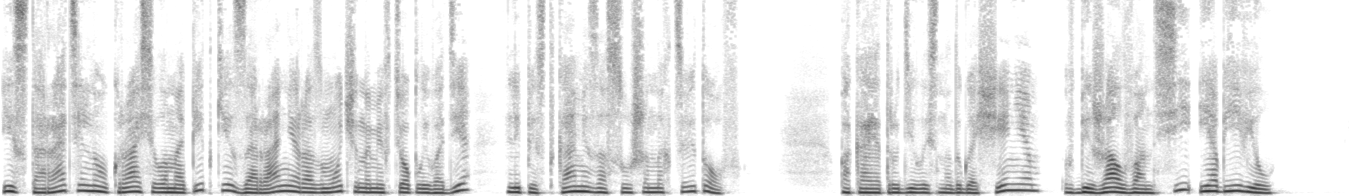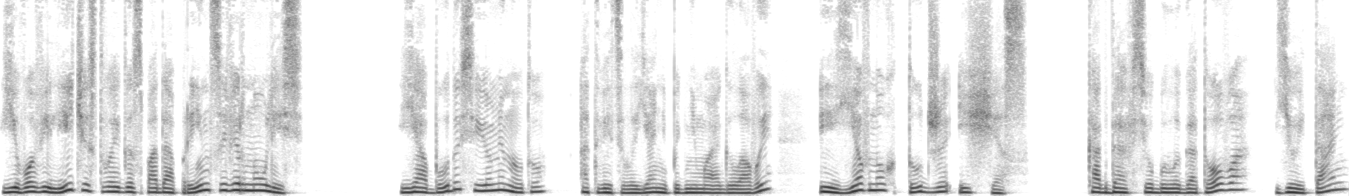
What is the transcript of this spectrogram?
и старательно украсила напитки заранее размоченными в теплой воде лепестками засушенных цветов. Пока я трудилась над угощением, вбежал Ван Си и объявил «Его Величество и господа принцы вернулись». «Я буду сию минуту», — ответила я, не поднимая головы, и Евнух тут же исчез. Когда все было готово, Юйтань,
